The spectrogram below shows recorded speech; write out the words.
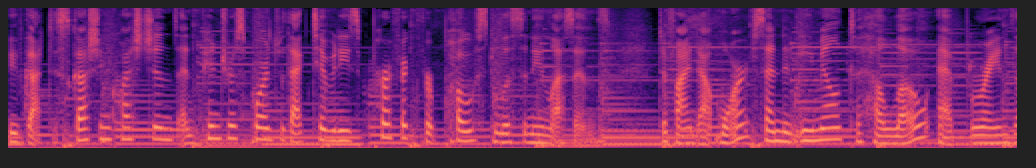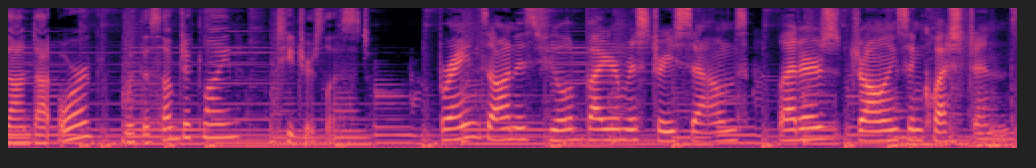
We've got discussion questions and Pinterest boards with activities perfect for post listening lessons. To find out more, send an email to hello at brainson.org with the subject line Teachers List. Brains On is fueled by your mystery sounds, letters, drawings, and questions.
